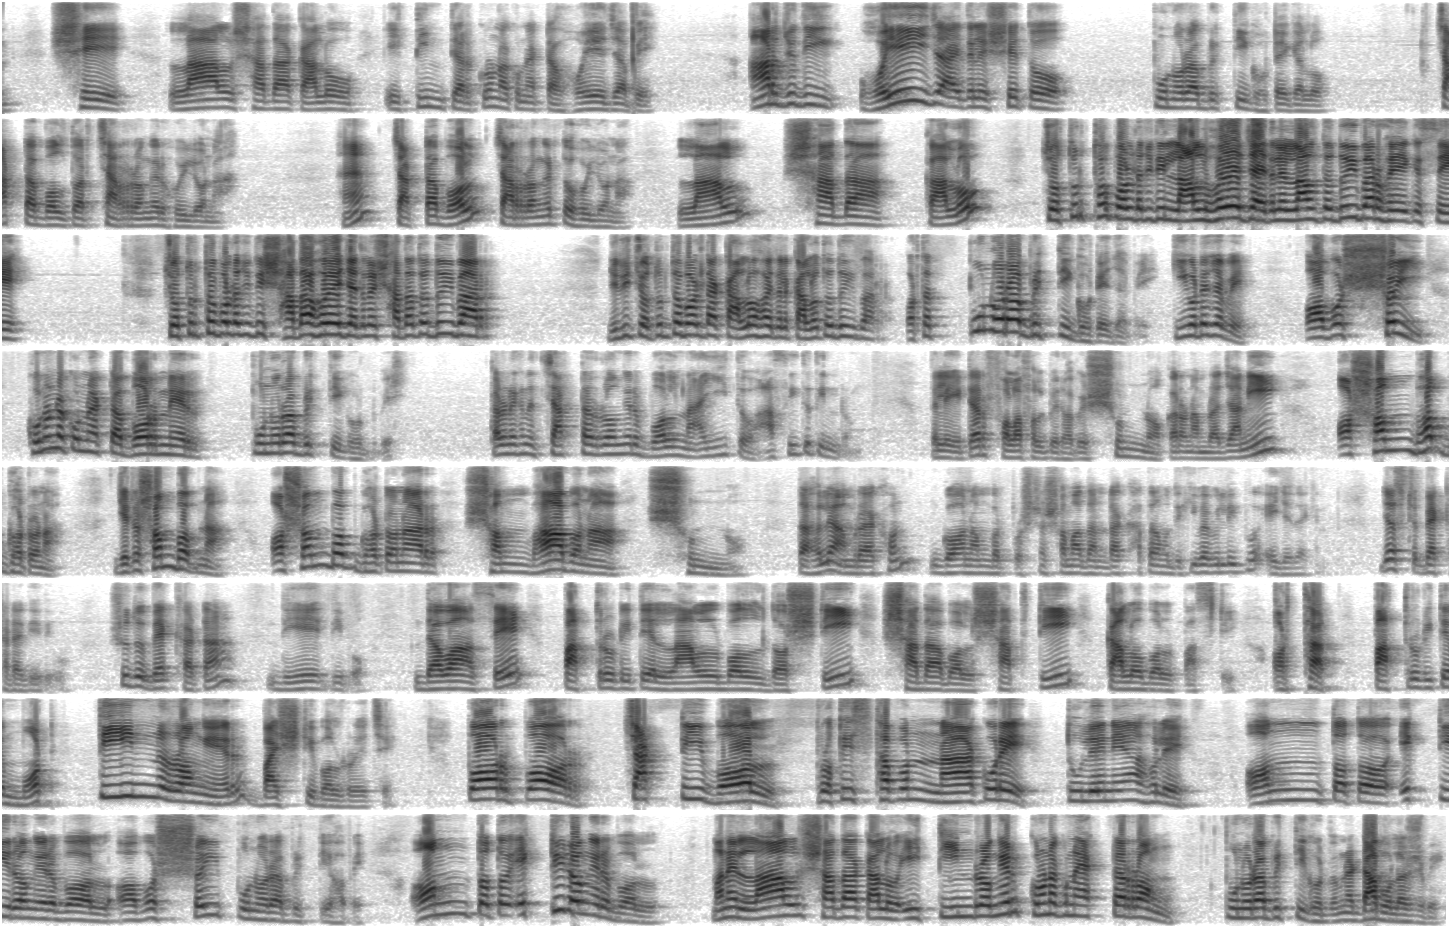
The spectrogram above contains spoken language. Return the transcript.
সে লাল, সাদা, কালো, এই তিনটার কোনো না কোনো একটা হয়ে যাবে। আর যদি হয়েই যায়, তাহলে সে তো পুনরাবৃত্তি ঘটে গেল। চারটা বল তো আর চার রঙের হইল না। হ্যাঁ? চারটা বল চার রঙের তো হইল না। লাল, সাদা, কালো। চতুর্থ বলটা যদি লাল হয়ে যায়, তাহলে লাল তো দুইবার হয়ে গেছে। চতুর্থ বলটা যদি সাদা হয়ে যায়, তাহলে সাদা তো দুইবার। যদি চতুর্থ বলটা কালো হয়, তাহলে কালো তো দুইবার। অর্থাৎ পুনরাবৃত্তি ঘটে যাবে। কি ঘটে যাবে? অবশ্যই কোনো না কোনো একটা বর্ণের পুনরাবৃত্তি ঘটবে। কারণ এখানে চারটা রঙের বল নাই তো আসেই তো তিন রং তাহলে এটার ফলাফল বের হবে শূন্য, কারণ আমরা জানি অসম্ভব ঘটনা। যেটা সম্ভব না, অসম্ভব ঘটনার সম্ভাবনা শূন্য। তাহলে আমরা এখন গ নম্বর প্রশ্নের সমাধানটা খাতার মধ্যে কীভাবে লিখব? এই যে দেখেন, জাস্ট ব্যাখ্যাটা দিয়ে দিব। শুধু ব্যাখ্যাটা দিয়ে দিব। দেওয়া আছে, পাত্রটিতে লাল বল দশটি, সাদা বল সাতটি, কালো বল পাঁচটি। অর্থাৎ পাত্রটিতে মোট তিন রঙের বাইশটি বল রয়েছে। পর পর চারটি বল প্রতিস্থাপন না করে তুলে নেওয়া হলে অন্তত একটি রঙের বল অবশ্যই পুনরাবৃত্তি হবে। অন্তত একটি রঙের বল মানে লাল, সাদা, কালো, এই তিন রঙের কোনো না কোনো একটা রং পুনরাবৃত্তি ঘটবে মানে ডাবল আসবে।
